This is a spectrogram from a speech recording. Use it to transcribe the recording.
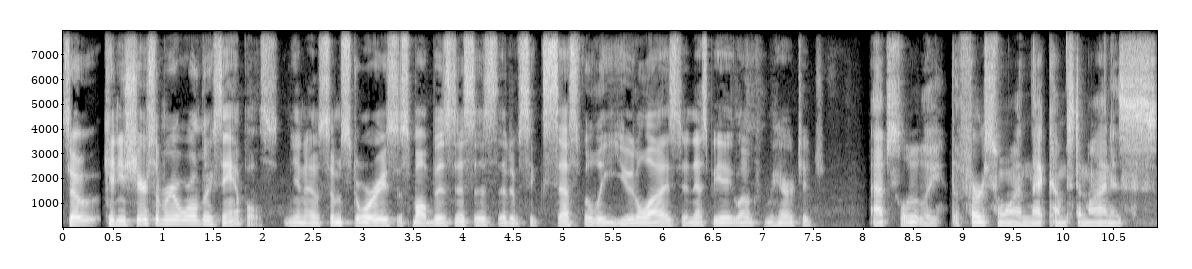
So, can you share some real world examples? You know, some stories of small businesses that have successfully utilized an SBA loan from Heritage? Absolutely. The first one that comes to mind is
